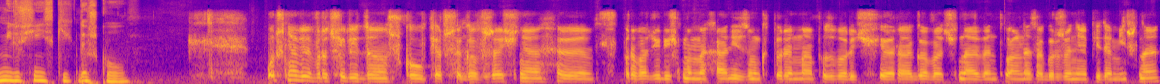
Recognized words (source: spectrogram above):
milusińskich do szkół? Uczniowie wrócili do szkół 1 września. E, wprowadziliśmy mechanizm, który ma pozwolić reagować na ewentualne zagrożenie epidemiczne.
